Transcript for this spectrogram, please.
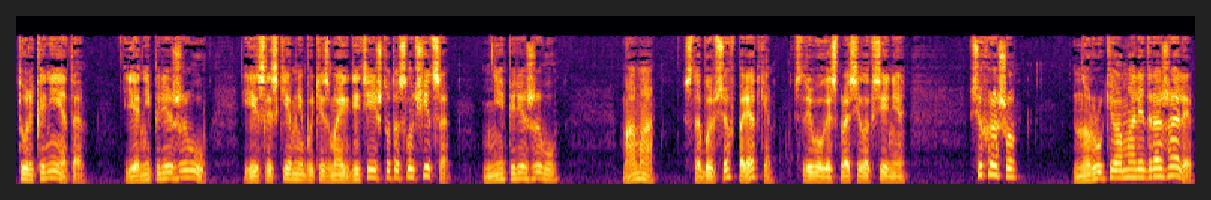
только не это. Я не переживу, если с кем-нибудь из моих детей что-то случится, не переживу. «Мама, с тобой все в порядке?» — с тревогой спросила Ксения. «Все хорошо». Но руки у Амали дрожали,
